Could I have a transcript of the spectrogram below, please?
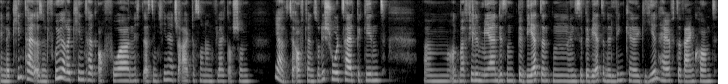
in der Kindheit, also in früherer Kindheit auch vor, nicht erst im Teenageralter, sondern vielleicht auch schon, ja, sehr oft, wenn so die Schulzeit beginnt ähm, und man viel mehr in diesen bewertenden, in diese bewertende linke Gehirnhälfte reinkommt,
